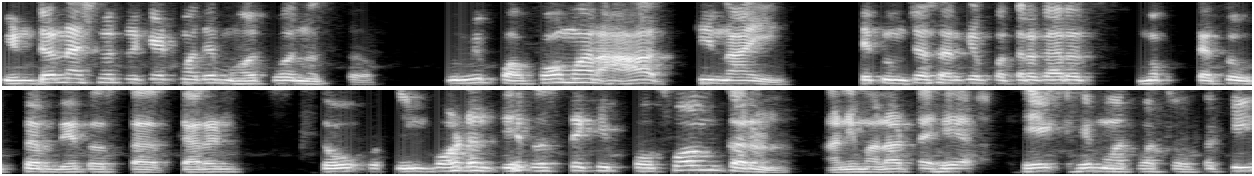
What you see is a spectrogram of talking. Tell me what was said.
इंटरनॅशनल क्रिकेटमध्ये महत्त्व नसतं. तुम्ही परफॉर्मर आहात की नाही हे तुमच्यासारखे पत्रकारच मग त्याचं उत्तर देत असतात. कारण तो इम्पॉर्टन्स तेच असते की परफॉर्म करणं. आणि मला वाटतं हे हे हे महत्वाचं होतं की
